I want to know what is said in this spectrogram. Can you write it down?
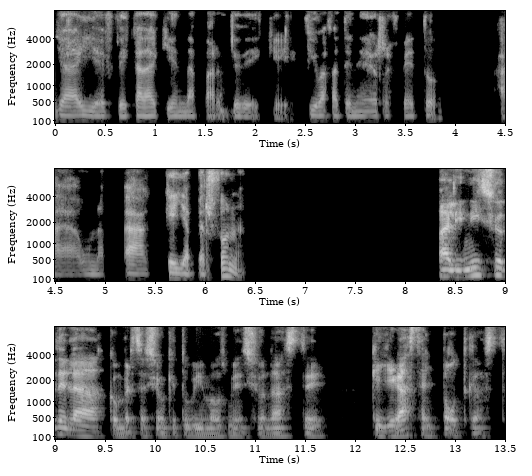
Ya ahí es de cada quien la parte de que si vas a tener respeto a, una, a aquella persona. Al inicio de la conversación que tuvimos mencionaste que llegaste al podcast,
